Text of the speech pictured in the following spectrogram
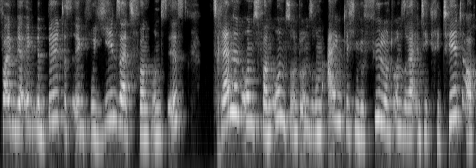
folgen wir irgendeinem Bild, das irgendwo jenseits von uns ist, trennen uns von uns und unserem eigentlichen Gefühl und unserer Integrität auch.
